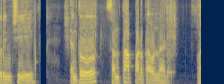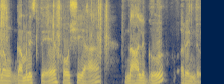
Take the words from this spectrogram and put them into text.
గురించి ఎంతో సంతాపడతా ఉన్నాడు. మనం గమనిస్తే హోషియా నాలుగు రెండు.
